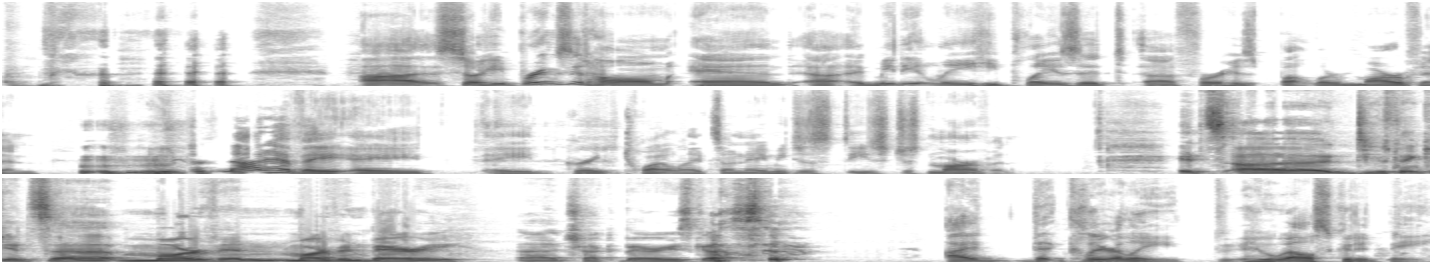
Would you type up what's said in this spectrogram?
uh, so he brings it home and uh, immediately he plays it uh, for his butler Marvin, who does not have a a a great Twilight Zone name. He just he's just Marvin. It's uh do you think it's uh Marvin Marvin Berry? Uh Chuck Berry's cousin? I that clearly who else could it be?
